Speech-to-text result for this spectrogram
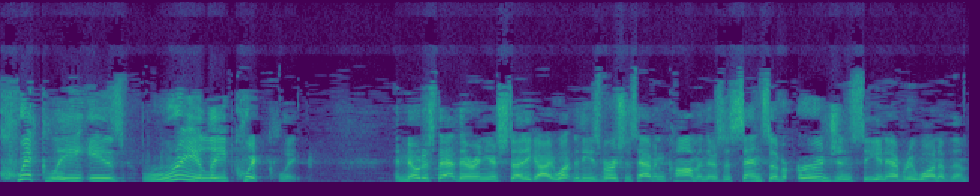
quickly is really quickly. And notice that there in your study guide. What do these verses have in common? There's a sense of urgency in every one of them.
